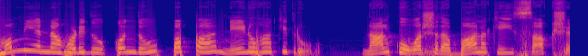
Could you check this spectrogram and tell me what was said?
ಮಮ್ಮಿಯನ್ನ ಹೊಡೆದು ಕೊಂದು ಪಪ್ಪ ನೇಣು ಹಾಕಿದ್ರು. ನಾಲ್ಕು ವರ್ಷದ ಬಾಲಕಿ ಸಾಕ್ಷ್ಯ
